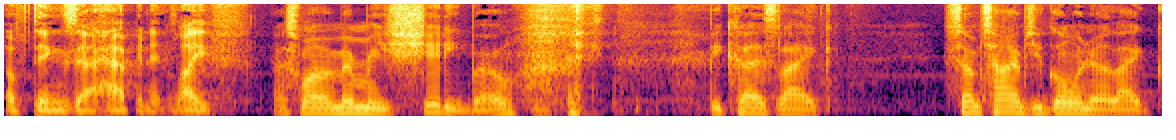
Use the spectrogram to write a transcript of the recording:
of things that happen in life. that's why my memory's shitty bro because like sometimes you go into like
